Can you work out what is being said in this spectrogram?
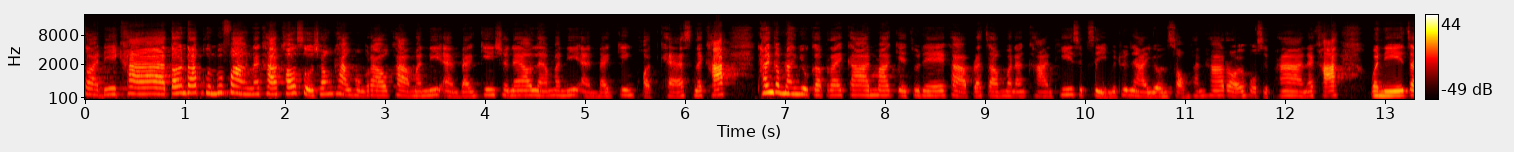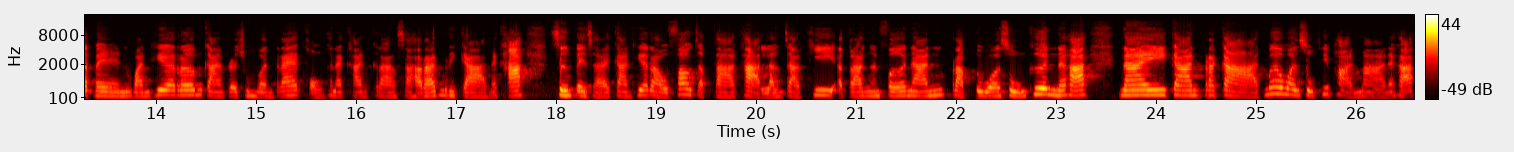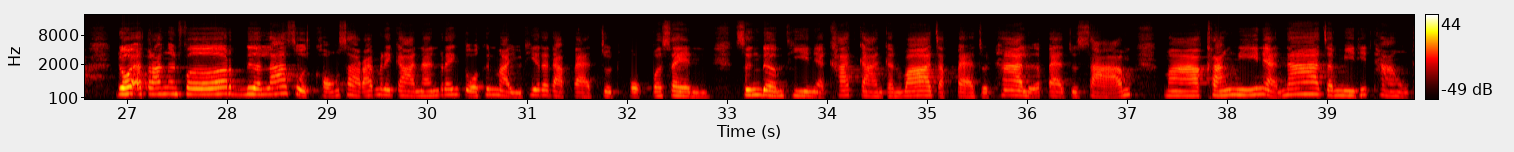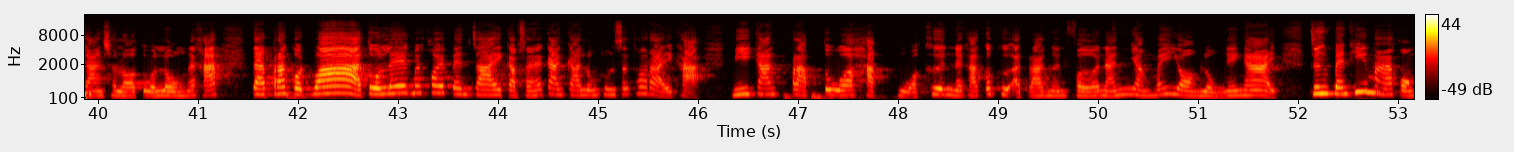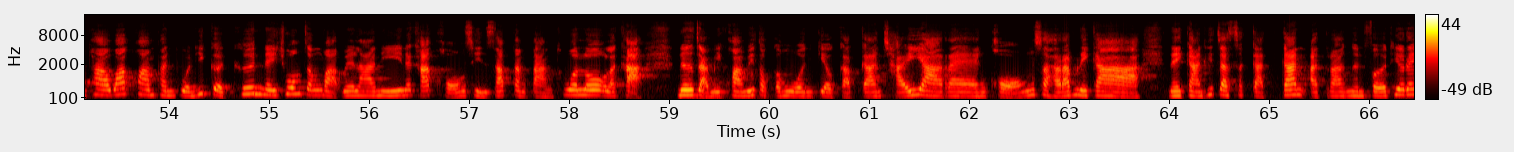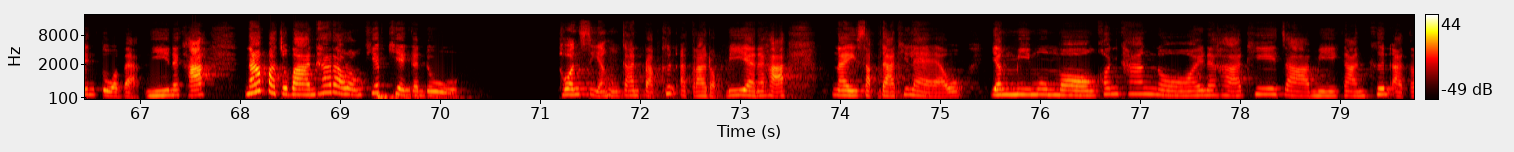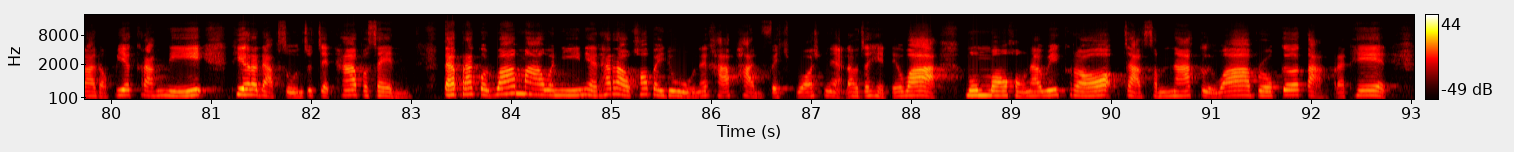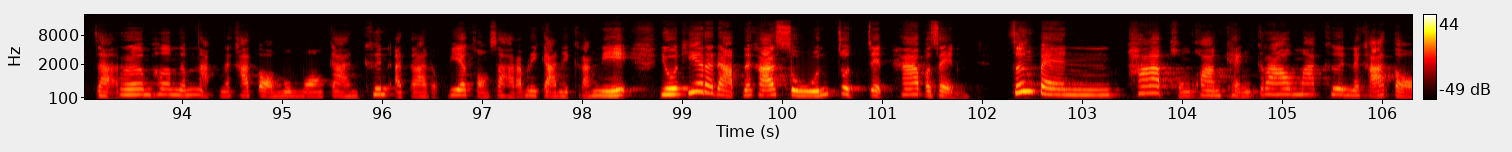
สวัสดีค่ะ ต้อนรับคุณผู้ฟังนะคะ เข้าสู่ช่องทางของเราค่ะ Money and Banking Channel และ Money and Banking Podcast นะคะ ท่านกำลังอยู่กับรายการ Market Today ค่ะ ประจำวันอังคารที่ 14 มิถุนายน 2565 นะคะ วันนี้จะเป็นวันที่เริ่มการประชุมวันแรกของธนาคารกลางสหรัฐอเมริกานะคะ ซึ่งเป็นสถานการณ์ที่เราเฝ้าจับตาค่ะ หลังจากที่อัตราเงินเฟ้อนั้นปรับตัวสูงขึ้นนะคะ ในการประกาศเมื่อวันศุกร์ที่ผ่านมานะคะ โดยอัตราเงินเฟ้อเดือนล่าสุดของสหรัฐอเมริกานั้นเร่งตัวขึ้นมาอยู่ที่ระดับ 8.6%ซึ่งเดิมทีเนี่ยคาดการณ์กันว่าจาก 8.5เหลือ 8.3 มาครั้งนี้เนี่ยน่าจะมีทิศทางของการชะลอตัวลงนะคะ แต่ปรากฏว่าตัวเลขไม่ค่อยเป็นใจกับสถานการณ์การลงทุนสักเท่าไหร่ค่ะ มีการปรับตัวหักหัวขึ้นนะคะ ก็คืออัตราเงินเฟ้อนั้นยังไม่ยอมลงง่าย ๆ จึงเป็นที่มาของภาวะความผันผวนที่เกิดขึ้นในช่วงจังหวะเวลานี้นะคะ ของสินทรัพย์ต่างๆ ทั่วโลกแล้วค่ะ เนื่องจากมีความวิตกกังวลเกี่ยวกับการใช้ยาแรงของสหรัฐอเมริกา ในการที่จะสกัดกั้นอัตราเงินเฟอ้อที่เร่งตัวแบบนี้นะคะ ณ ปัจจุบันถ้าเราลองเทียบเคียงกันดู โทนเสียงของการปรับขึ้นอัตราดอกเบี้ยนะคะ ในสัปดาห์ที่แล้ว ยังมีมุมมองค่อนข้างน้อยนะคะ ที่จะมีการขึ้นอัตราดอกเบี้ยครั้งนี้ ที่ระดับ 0.75%แต่ปรากฏว่ามาวันนี้เนี่ยถ้าเราเข้าไปดูนะคะผ่าน Fetch Watch เนี่ยเราจะเห็นได้ว่ามุมมองของนักวิเคราะห์ จากสำนักหรือว่าโบรกเกอร์ต่างประเทศ จะเริ่มเพิ่มน้ำหนักนะคะ ต่อมุมมองการขึ้นอัตราดอกเบี้ยของสหรัฐอเมริกาในครั้งนี้ อยู่ที่ระดับนะคะ 0.75% ซึ่งเป็นภาพของความแข็งกร้าวมากขึ้นนะคะ ต่อ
